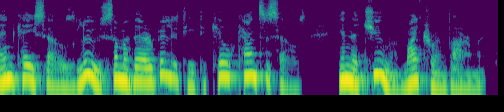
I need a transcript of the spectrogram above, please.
NK cells lose some of their ability to kill cancer cells in the tumor microenvironment.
